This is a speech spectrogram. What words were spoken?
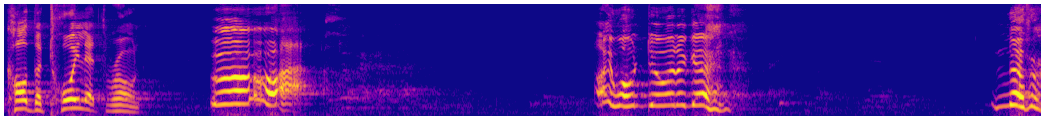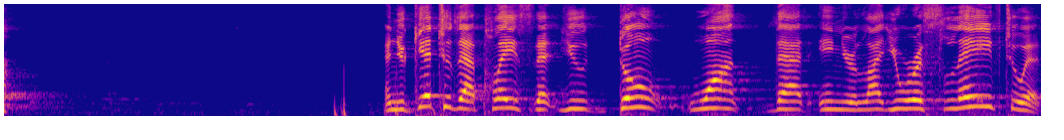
called the toilet throne. I won't do it again. Never. And you get to that place that you don't want that in your life. You were a slave to it.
